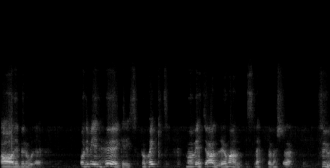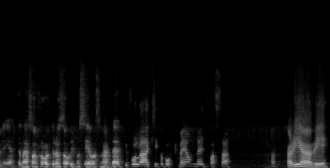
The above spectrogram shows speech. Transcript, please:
Ja, det beror det. Och det blir en högriskprojekt. Man vet ju aldrig om han släpper värsta fuligheterna som frågor och så. Vi får se vad som händer. Du får klippa bort mig om det inte passar. Ja, det gör vi.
